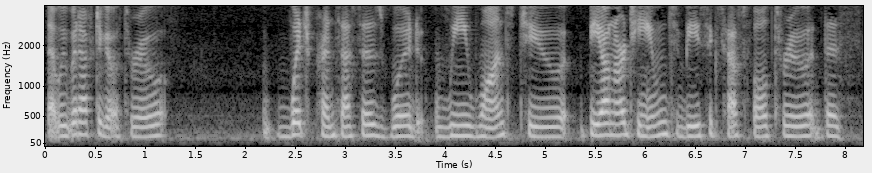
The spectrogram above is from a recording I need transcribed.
that we would have to go through which princesses would we want to be on our team to be successful through this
